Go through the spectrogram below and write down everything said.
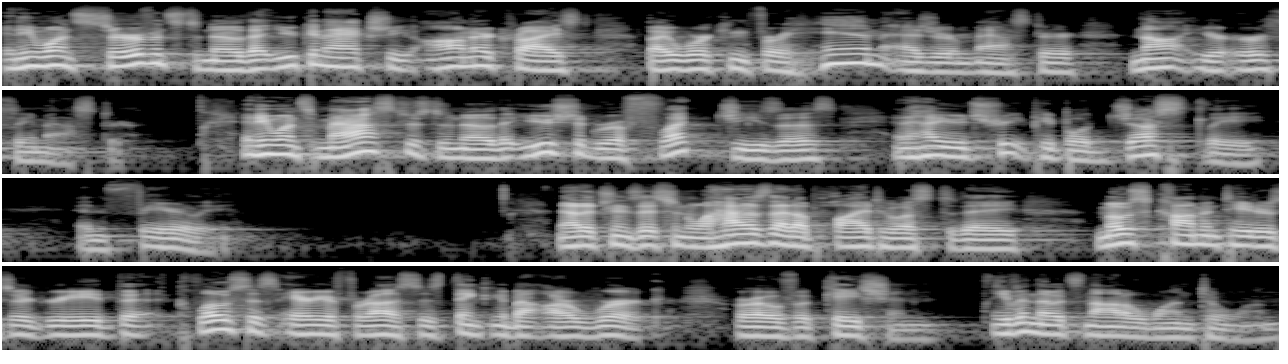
And he wants servants to know that you can actually honor Christ by working for him as your master, not your earthly master. And he wants masters to know that you should reflect Jesus and how you treat people justly and fairly. Now, to transition, well, how does that apply to us today? most commentators agree the closest area for us is thinking about our work or our vocation, even though it's not a one to one.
